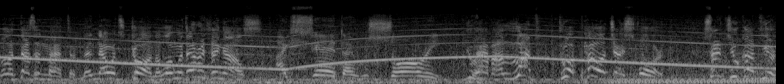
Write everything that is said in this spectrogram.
Well, it doesn't matter. And now it's gone, along with everything else. I said I was sorry. You have a lot to apologize for. Since you got here,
